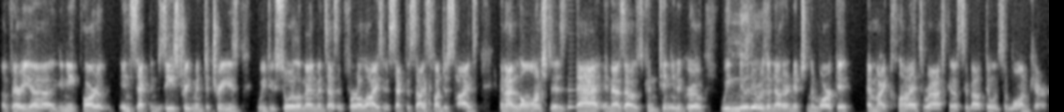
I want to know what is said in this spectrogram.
a very uh, unique part of insect and disease treatment to trees. We do soil amendments, as in fertilizing, insecticides, fungicides. And I launched as that. And as I was continuing to grow, we knew there was another niche in the market. And my clients were asking us about doing some lawn care.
